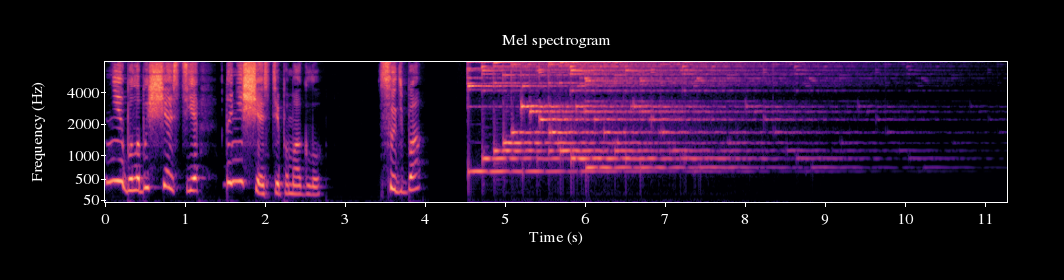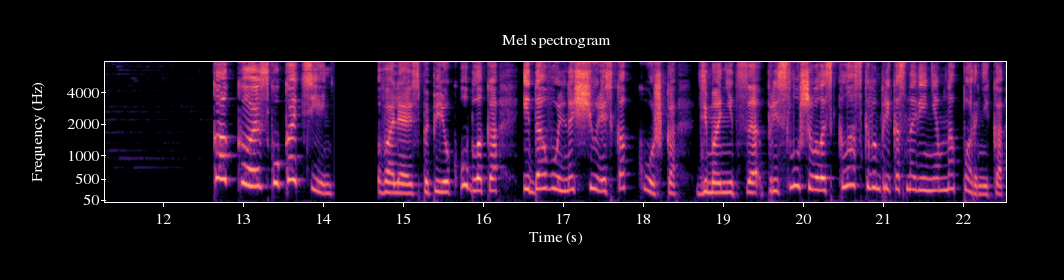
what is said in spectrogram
не было бы счастья, да несчастье помогло. Судьба. Скукотень! Валяясь поперек облака и довольно щурясь, как кошка, демоница прислушивалась к ласковым прикосновениям напарника,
